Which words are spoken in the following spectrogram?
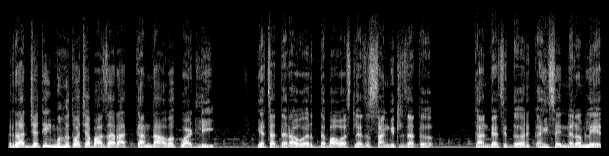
राज्यातील महत्त्वाच्या बाजारात कांदा आवक वाढली. याचा दरावर दबाव असल्याचं सांगितलं जातं. कांद्याचे दर काहीसे नरमलेत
